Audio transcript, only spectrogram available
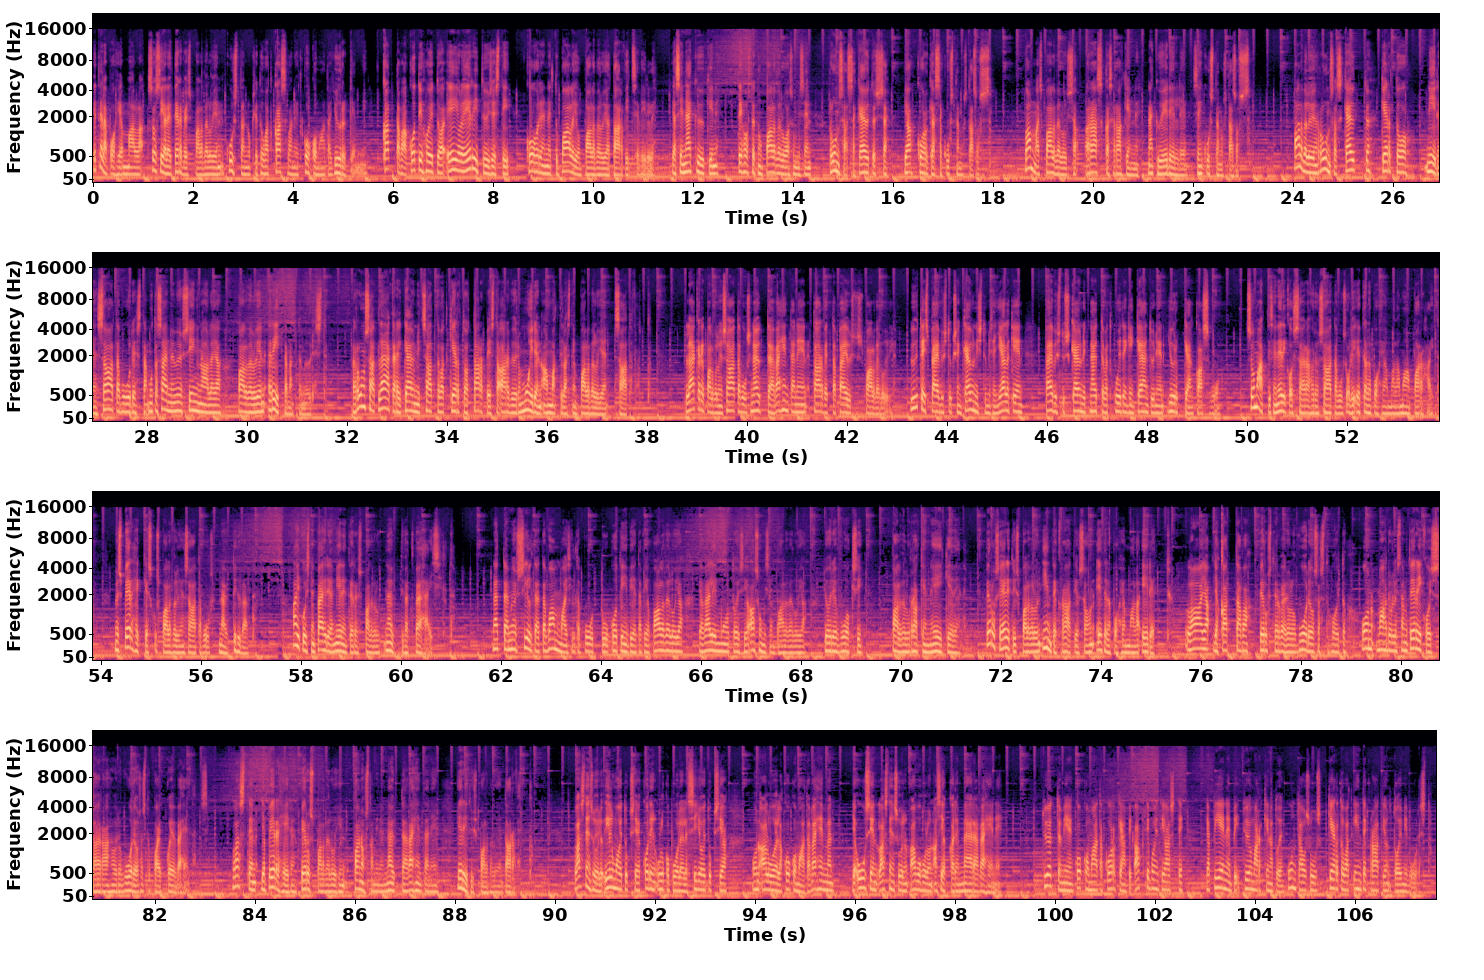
Etelä-Pohjanmaalla sosiaali- ja terveyspalvelujen kustannukset ovat kasvaneet koko maata jyrkemmin. Kattavaa kotihoitoa ei ole erityisesti kohdennettu paljon palveluja tarvitseville, ja se näkyykin tehostetun palveluasumisen runsaassa käytössä ja korkeassa kustannustasossa. Vammaispalveluissa raskas rakenne näkyy edelleen sen kustannustasossa. Palvelujen runsas käyttö kertoo niiden saatavuudesta, mutta saimme myös signaaleja palvelujen riittämättömyydestä. Runsaat lääkärikäynnit saattavat kertoa tarpeesta arvioida muiden ammattilaisten palvelujen saatavuutta. Lääkäripalvelujen saatavuus näyttää vähentäneen tarvetta päivystyspalveluille. Yhteispäivystyksen käynnistymisen jälkeen päivystyskäynnit näyttävät kuitenkin kääntyneen jyrkkään kasvuun. Somaattisen erikoissairaanhoidon saatavuus oli Etelä-Pohjanmaalla maan parhaita. Myös perhekeskuspalvelujen saatavuus näytti hyvältä. Aikuisten päihde- ja mielenterveyspalvelut näyttivät vähäisiltä. Näyttää myös siltä, että vammaisilta puuttuu kotiin vietäviä palveluja ja välimuotoisia asumisen palveluja, joiden vuoksi palvelurakenne ei kevene. Perus- ja erityispalvelun integraatiossa on Etelä-Pohjanmaalla edetty. Laaja ja kattava perusterveydenhuollon vuodeosastohoito on mahdollistanut erikoissairaanhoidon vuodeosastopaikkojen vähentämisen. Lasten ja perheiden peruspalveluihin panostaminen näyttää vähentäneen erityispalvelujen tarvetta. Lastensuojeluilmoituksia ja kodin ulkopuolelle sijoituksia on alueella koko maata vähemmän ja uusien lastensuojelun avuhuollon asiakkaiden määrä vähenee. Työttömien koko maata korkeampi aktivointiaste ja pienempi työmarkkinatuen kuntaosuus kertovat integraation toimivuudesta.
